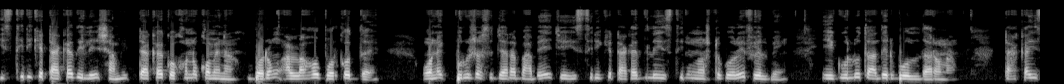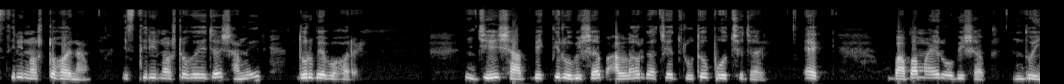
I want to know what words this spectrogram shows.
স্ত্রীকে টাকা দিলে স্বামীর টাকা কখনো কমে না, বরং আল্লাহ বরকত দেয়। অনেক পুরুষ আছে যারা ভাবে যে স্ত্রীকে টাকা দিলে স্ত্রী নষ্ট করে ফেলবে। এগুলো তাদের ভুল ধারণা। টাকা স্ত্রী নষ্ট হয় না। স্ত্রী নষ্ট হয়ে যায় স্বামীর দুর্ব্যবহারে। যে সাত ব্যক্তির অভিশাপ আল্লাহর কাছে দ্রুত পৌঁছে যায়। এক, বাবা মায়ের অভিশাপ। দুই,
